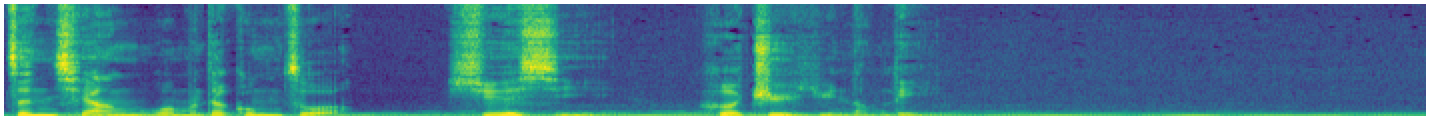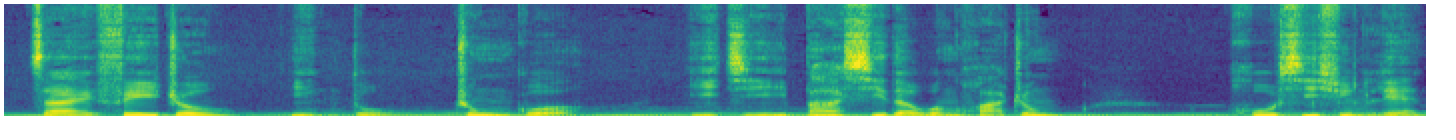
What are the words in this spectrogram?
增强我们的工作、学习和治愈能力。在非洲、印度、中国以及巴西的文化中，呼吸训练。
